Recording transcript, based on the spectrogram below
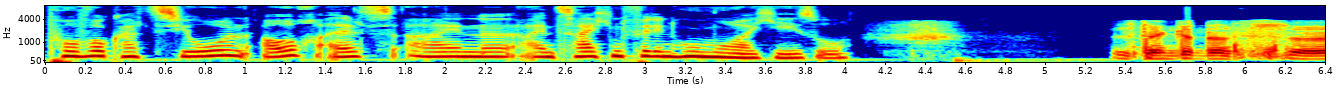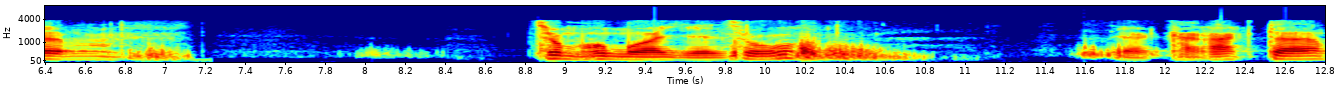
Provokation auch als eine, ein Zeichen für den Humor Jesu? Ich denke, dass ähm, zum Humor Jesu der Charakter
